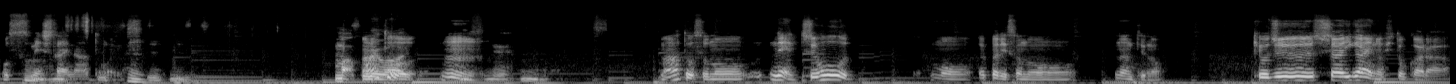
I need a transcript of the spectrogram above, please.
お勧めしたいなと思います。うん。うん。まあ、これあと、は、うん。ですね。うん。まあ、あとそのね地方もやっぱりそのなんていうの？居住者以外の人から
